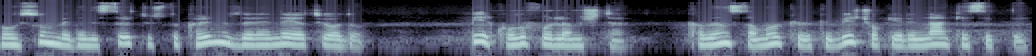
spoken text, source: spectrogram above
Royce'un bedeni sırt üstü karın üzerinde yatıyordu. Bir kolu fırlamıştı. Kalın samur kürkü birçok yerinden kesikti.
